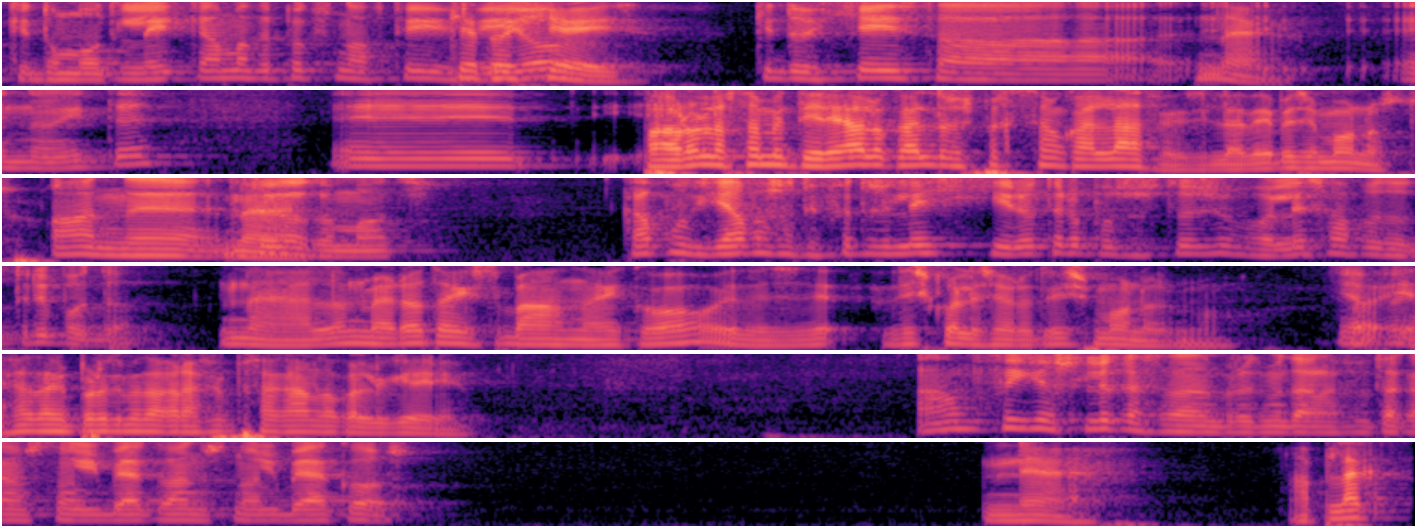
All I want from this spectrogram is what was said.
και τον Μοτλέι και άμα δεν παίξουν αυτοί οι Και δύο. το Hayes. Και το Hayes θα. Ναι. Εννοείται. Ε, Παρ' όλα αυτά με τη Real ο καλύτερος παίχτη ήταν ο Καλάθι. Δηλαδή έπαιζε μόνος του. α, ναι, δεν Ναι. το είδα το μάτς. Κάπου διάβασα ότι φέτος λέει έχει χειρότερο ποσοστό εισβολές από το τρίποντο. Ναι, αλλά αν με ρώταγες στην Παναθηναϊκό, είδες δύσκολες ερωτήσεις μόνος μου. Για Θα, πες. θα ήταν η πρώτη μεταγραφή που θα κάνω το καλοκαίρι. Αν φύγει ο Σλούκας θα ήταν η πρώτη μεταγραφή που θα κάνει στον Ολυμπιακό, αν είναι Ολυμπιακός. Ναι. Απλά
